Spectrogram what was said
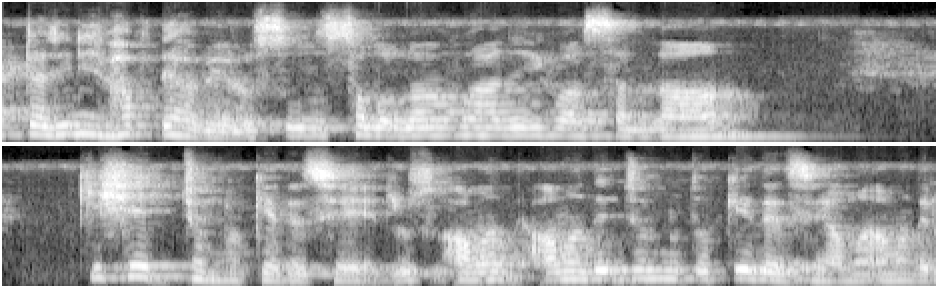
একটা জিনিস ভাবতে হবে, রসুল সাল্লাহ আলী আসাল্লাম কিসের জন্য কেঁদেছে? আমাদের জন্য তো কেঁদেছে আমাদের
